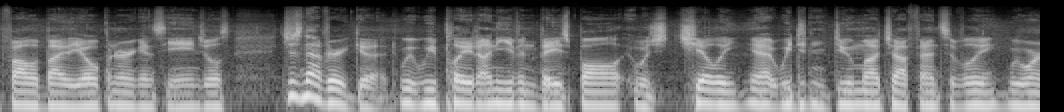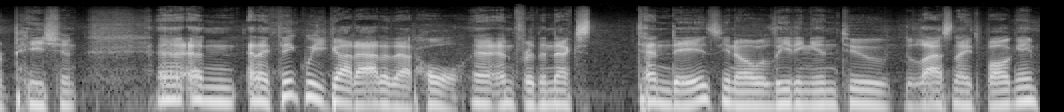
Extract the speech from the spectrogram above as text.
followed by the opener against the Angels just not very good. We, we played uneven baseball. It was chilly. Yeah, we didn't do much offensively. We weren't patient, and and, and I think we got out of that hole. And, and for the next ten days, you know, leading into the last night's ball game,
